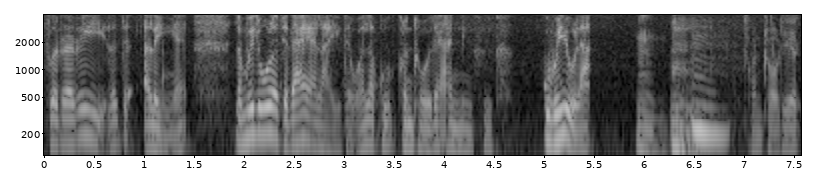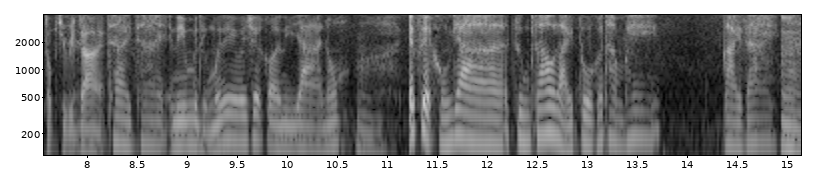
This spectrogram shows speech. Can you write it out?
เฟอร์รารี่เราจะอะไรอย่างเงี้ย เราไม่รู้เราจะได้อะไร แต่ว่าเรา control ได้อันหนึ่งคือ กูไม่อยู่ละอืมอืมอืม control ที่จะจบชีวิตได้ ใช่ใช่อันนี้มันถึงไม่ได้ไม่ใช่กรณียาเนาะอืมเอฟเฟกต์ของยาซึมเศร้าหลายตัวก็ทำให้ตายได้อืม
